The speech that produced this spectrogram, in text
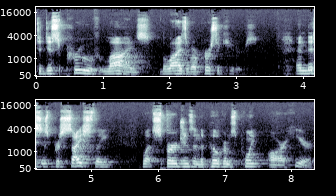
to disprove lies, the lies of our persecutors. And this is precisely what Spurgeon's and the Pilgrim's point are here.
